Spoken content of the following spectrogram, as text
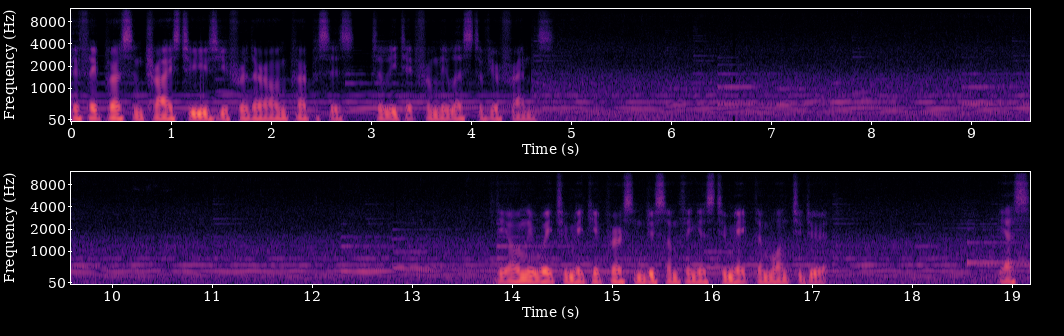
If a person tries to use you for their own purposes, delete it from the list of your friends. The only way to make a person do something is to make them want to do it. Yes,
